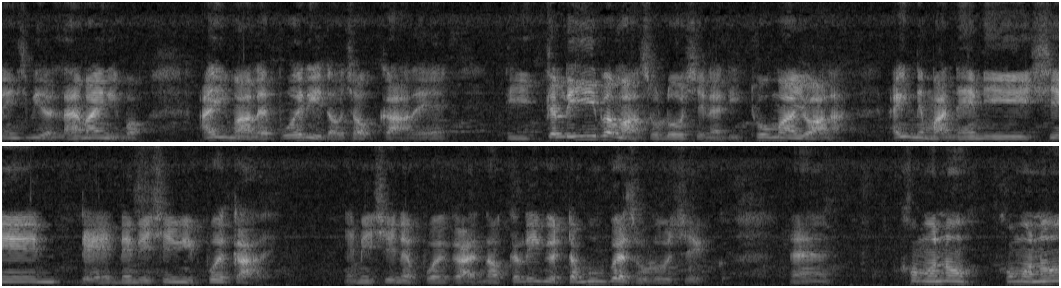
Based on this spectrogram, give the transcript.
လင်းရှိပြီးတဲ့လမ်းပိုင်းတွေပေါ့အဲ့ဒီမှာလည်းပွဲတွေတောက်လျှောက်ကတယ်ဒီကလေးဘက်မှာဆိုလို့ရှိရင်လည်းဒီထိုးမရွာလာအဲ့ဒီမှာနေမီရှင်းတယ်နေမီရှင်းပြီးပွဲကတယ် နေမီရှင်းတဲ့ပွဲကတယ်နောက်ကလေးပြတမှုဘက်ဆိုလို့ရှိရင်အဲကွန်မနိုကွန်မနို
